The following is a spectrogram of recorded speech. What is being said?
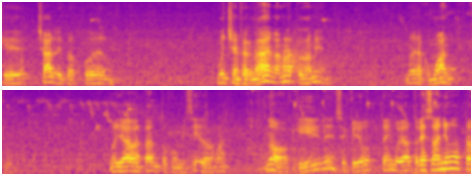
Que chale para poder... Mucha enfermedad en la mata también. No era como antes. No llevaba tantos homicidios la mata. No, aquí dice que yo tengo ya tres años hasta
